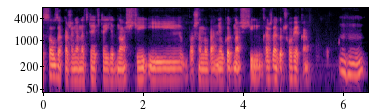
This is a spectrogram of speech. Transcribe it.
są zakorzenione w tej, w tej jedności i poszanowaniu godności każdego człowieka. Mhm.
